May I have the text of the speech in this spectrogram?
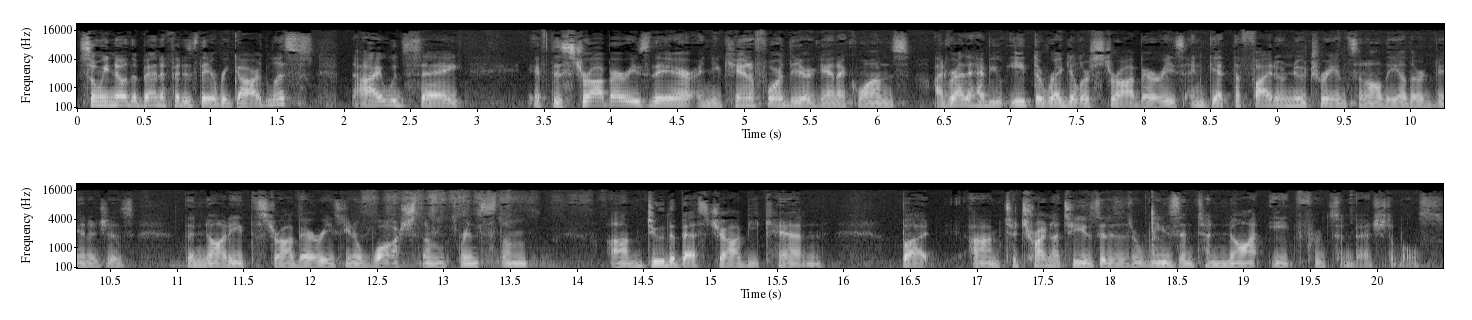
So we know the benefit is there regardless. I would say if the strawberries there and you can't afford the organic ones, I'd rather have you eat the regular strawberries and get the phytonutrients and all the other advantages than not eat the strawberries. You know, wash them, rinse them, um, do the best job you can, but um, to try not to use it as a reason to not eat fruits and vegetables.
